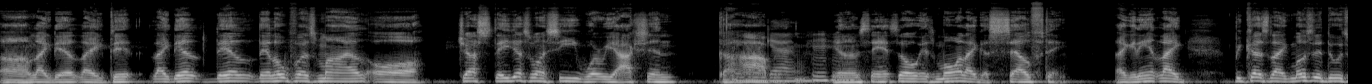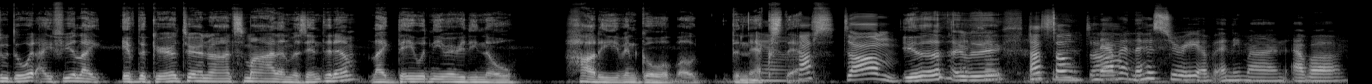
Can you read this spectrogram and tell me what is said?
Um, like they'll like they like they'll they'll they'll hope for a smile or just they just want to see what reaction can Again, happen. again. You know what I'm saying? So it's more like a self thing. Like it ain't like because like most of the dudes who do it, I feel like if the girl turned around, smiled, and was into them, like they wouldn't even really know how to even go about the next Yeah. That's steps. dumb. You know, that type of thing? That's so dumb. Never in the history of any man ever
